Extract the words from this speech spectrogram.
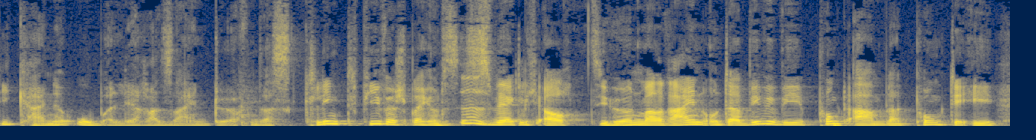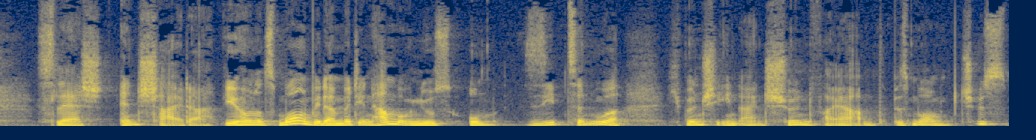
die keine Oberlehrer sein dürfen. Das klingt vielversprechend und das ist es wirklich auch. Sie hören mal rein unter www.abendblatt.de slash Entscheider. Wir hören uns morgen wieder mit den Hamburg News um 17 Uhr. Ich wünsche Ihnen einen schönen Feierabend. Bis morgen. Tschüss.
